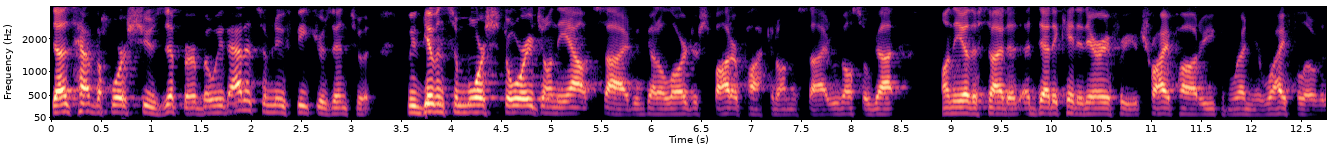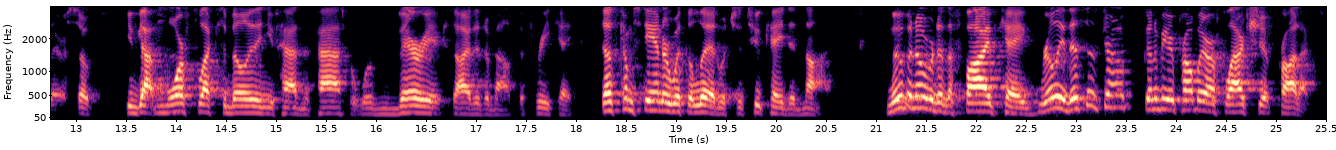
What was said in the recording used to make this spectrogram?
does have the horseshoe zipper, but we've added some new features into it. We've given some more storage on the outside. We've got a larger spotter pocket on the side. We've also got on the other side a, a dedicated area for your tripod or you can run your rifle over there. So you've got more flexibility than you've had in the past, but we're very excited about the 3K. It does come standard with the lid, which the 2K did not. Moving over to the 5K, really this is going to be probably our flagship products.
